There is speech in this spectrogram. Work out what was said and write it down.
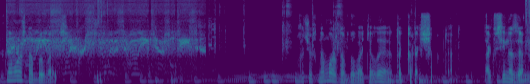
Їх не можна вбивати. Хоч їх не можна вбивати, але так краще буде. Так, всі на землю.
